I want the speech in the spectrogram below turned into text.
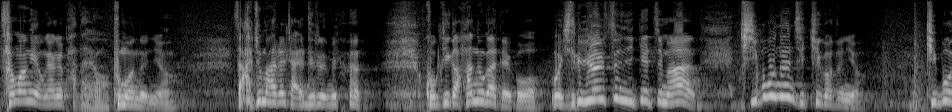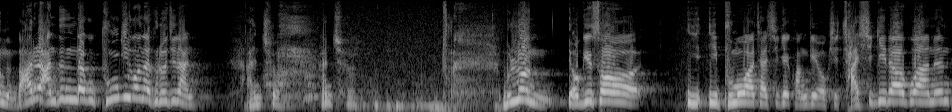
상황의 영향을 받아요. 부모는요. 아주 말을 잘 들으면 고기가 한우가 되고 뭐 이럴 수는 있겠지만 기본은 지키거든요. 기본은 말을 안 듣는다고 굶기거나 그러진 않, 않죠. 않죠. 물론 여기서 이, 이, 부모와 자식의 관계 역시 자식이라고 하는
